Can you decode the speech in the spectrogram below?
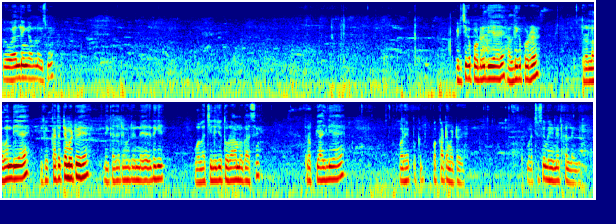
कोई ऑयल देंगे हम लोग इसमें। मिर्ची का पाउडर दिया है, हल्दी का पाउडर थोड़ा लवन दिया है इसका कच्चा टमाटो है। ये कच्चा टमाटो ने- देखिए वाला चिली जो तोड़ा हम लोग आज से थोड़ा प्याज लिया है और ये पक, पक्का टमाटो है। हम अच्छे से मेरीनेट कर लेंगे।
